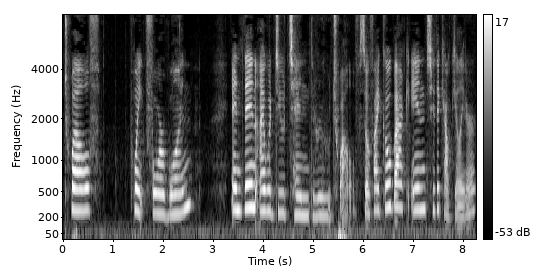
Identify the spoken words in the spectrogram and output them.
12.41 and then I would do 10 through 12. So if I go back into the calculator,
